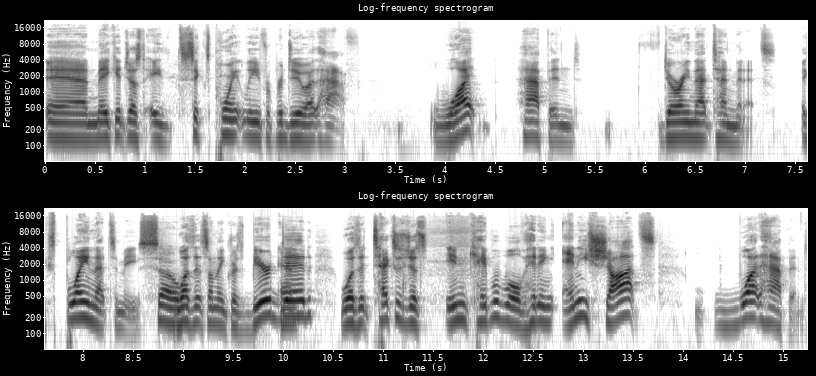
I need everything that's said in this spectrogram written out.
and make it just a six point lead for Purdue at half. What happened during that 10 minutes? Explain that to me. So was it something Chris Beard did? Was it Texas just incapable of hitting any shots? What happened?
